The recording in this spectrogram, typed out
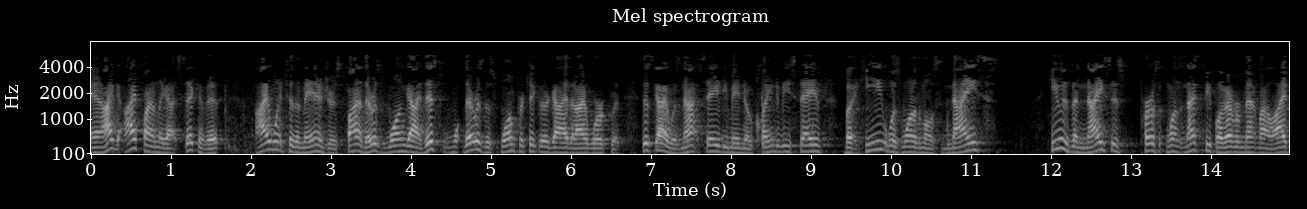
And I, I finally got sick of it. I went to the managers. Finally, there was one guy. This there was this one particular guy that I worked with. This guy was not saved. He made no claim to be saved, but he was one of the most nice. He was the nicest person, one of the nicest people I've ever met in my life.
